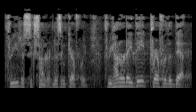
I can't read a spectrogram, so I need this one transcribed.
3 to 600. Listen carefully. 300 AD, prayer for the dead.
